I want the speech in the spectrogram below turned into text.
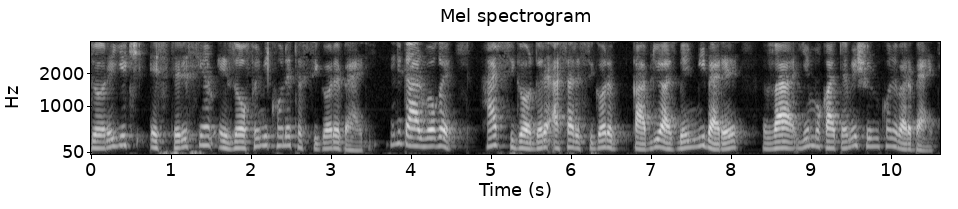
داره یک استرسی هم اضافه می‌کنه تا سیگار بعدی. یعنی در واقع هر سیگار داره اثر سیگار قبلی رو از بین می‌بره و یه مقدمه شروع می‌کنه برای بعدی.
